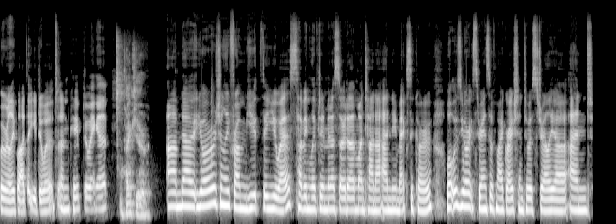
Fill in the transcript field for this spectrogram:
we're really glad that you do it and keep doing it. Thank you. Um, now, you're originally from the US, having lived in Minnesota, Montana, and New Mexico. What was your experience of migration to Australia? And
